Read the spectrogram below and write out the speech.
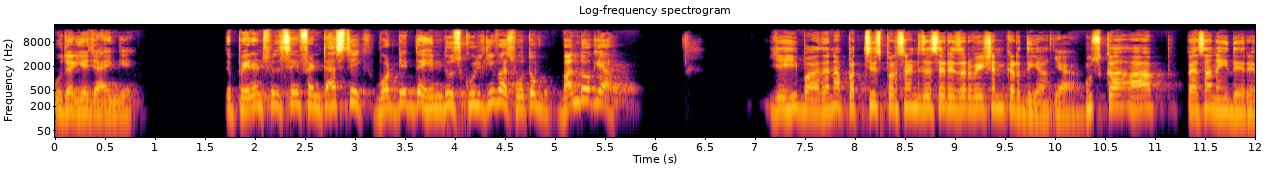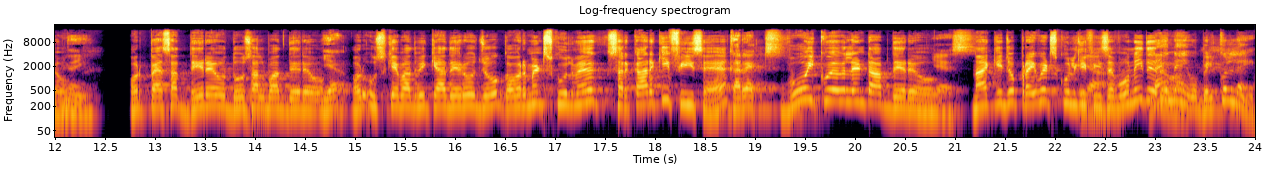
उधर ये जाएँगे. The parents will say fantastic what did the Hindu school give us वो तो बंद हो गया। यही बात है ना पच्चीस परसेंट जैसे रिजर्वेशन कर दिया Yeah. उसका आप पैसा नहीं दे रहे हो। नहीं। और पैसा दे रहे हो दो साल बाद दे रहे हो Yeah. और उसके बाद भी क्या दे रहे हो जो गवर्नमेंट स्कूल में सरकार की फ़ीस है करेक्ट वो इक्विवेलेंट आप दे रहे हो Yes. ना कि जो प्राइवेट स्कूल की yeah. फ़ीस है वो नहीं दे नहीं, रहे हो नहीं वो बिल्कुल नहीं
